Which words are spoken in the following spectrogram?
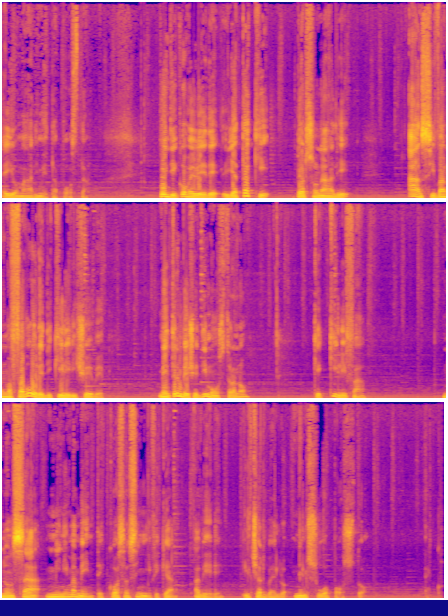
E io me la rimetto apposta. Quindi, come vede, gli attacchi personali, anzi, vanno a favore di chi li riceve, mentre invece dimostrano che chi li fa non sa minimamente cosa significa avere il cervello nel suo posto. Ecco.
